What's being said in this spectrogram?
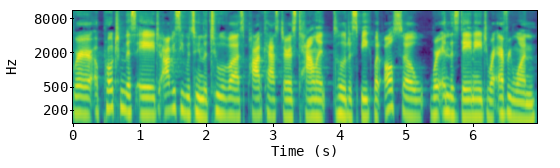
we're approaching this age, obviously between the two of us, podcasters, talent, so to speak, but also we're in this day and age where everyone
